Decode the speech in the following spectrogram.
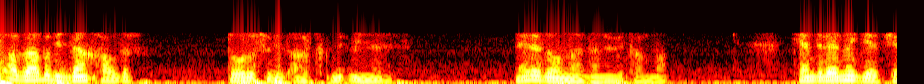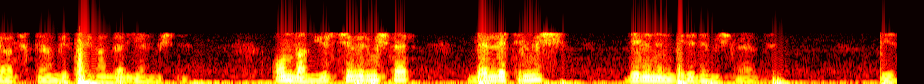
bu azabı bizden kaldır. Doğrusu biz artık müminleriz. Nerede onlardan öğüt alma? Kendilerine gerçeği açıklayan bir peygamber gelmişti. Ondan yüz çevirmişler, belletilmiş delinin biri demişlerdi. Biz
